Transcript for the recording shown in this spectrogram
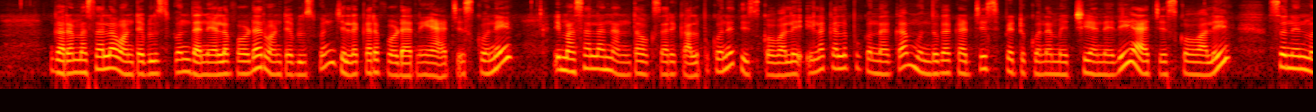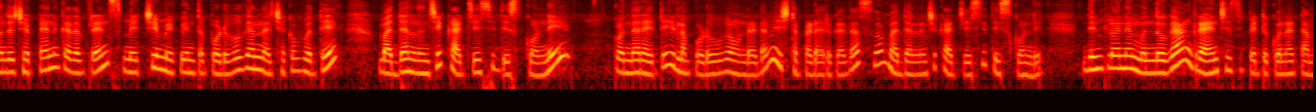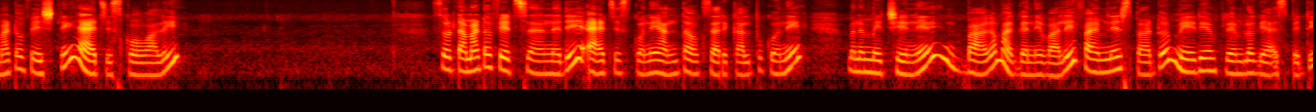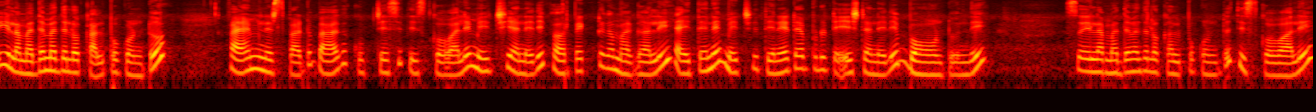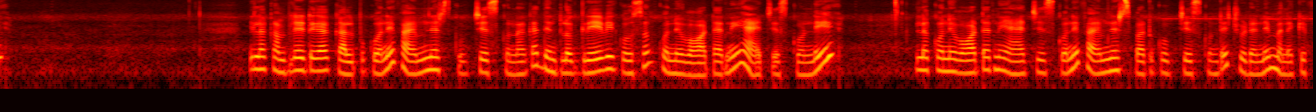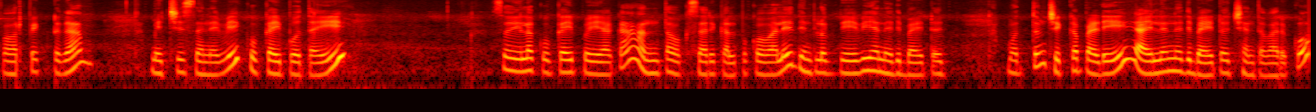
garam masala one table spoon ధనియాల పౌడర్ వన్ టేబుల్ స్పూన్ జీలకర్ర పౌడర్ని యాడ్ చేసుకొని ఈ మసాలాని అంతా ఒకసారి కలుపుకొని తీసుకోవాలి. ఇలా కలుపుకున్నాక ముందుగా కట్ చేసి పెట్టుకున్న మిర్చి అనేది యాడ్ చేసుకోవాలి. సో నేను ముందు చెప్పాను కదా ఫ్రెండ్స్ మిర్చి మీకు ఇంత పొడవుగా నచ్చకపోతే మధ్యలో నుంచి కట్ చేసి తీసుకోండి. కొందరైతే ఇలా పొడవుగా ఉండడం ఇష్టపడారు కదా సో మధ్యలో నుంచి కట్ చేసి తీసుకోండి. దీంట్లోనే ముందుగా గ్రైండ్ చేసి పెట్టుకున్న టమాటో పేస్ట్ని యాడ్ చేసుకోవాలి. సో టమాటో ఫిట్స్ అనేది యాడ్ చేసుకొని అంతా ఒకసారి కలుపుకొని మనం మిర్చిని బాగా మగ్గనివ్వాలి. ఫైవ్ మినిట్స్ పాటు మీడియం ఫ్లేమ్లో గ్యాస్ పెట్టి ఇలా మధ్య మధ్యలో కలుపుకుంటూ ఫైవ్ మినిట్స్ పాటు బాగా కుక్ చేసి తీసుకోవాలి. మిర్చి అనేది పర్ఫెక్ట్గా మగ్గాలి. అయితేనే మిర్చి తినేటప్పుడు టేస్ట్ అనేది బాగుంటుంది. సో ఇలా మధ్య మధ్యలో కలుపుకుంటూ తీసుకోవాలి. ఇలా కంప్లీట్గా కలుపుకొని ఫైవ్ మినిట్స్ కుక్ చేసుకున్నాక దీంట్లో గ్రేవీ కోసం కొన్ని వాటర్ని యాడ్ చేసుకోండి. ఇలా కొన్ని వాటర్ని యాడ్ చేసుకొని ఫైవ్ మినిట్స్ పాటు కుక్ చేసుకుంటే చూడండి మనకి పర్ఫెక్ట్గా మిర్చీస్ అనేవి కుక్ అయిపోతాయి. సో ఇలా కుక్ అయిపోయాక అంతా ఒకసారి కలుపుకోవాలి. దీంట్లో గ్రేవీ అనేది బయట మొత్తం చిక్కపడి ఆయిల్ అనేది బయట వచ్చేంత వరకు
